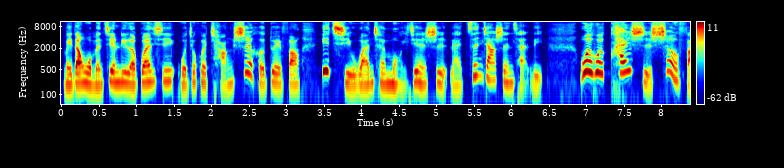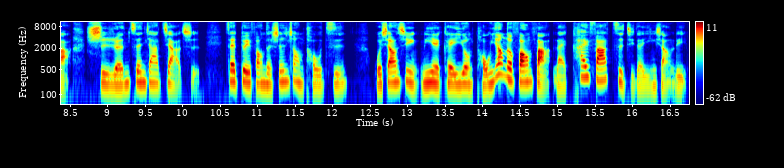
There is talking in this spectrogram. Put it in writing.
每当我们建立了关系，我就会尝试和对方一起完成某一件事来增加生产力。我也会开始设法使人增加价值，在对方的身上投资。我相信你也可以用同样的方法来开发自己的影响力。”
